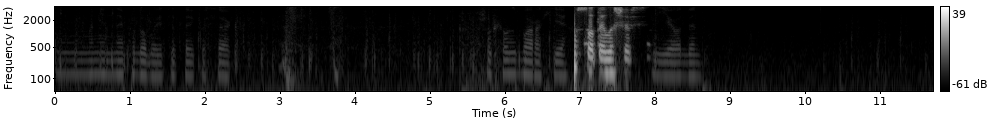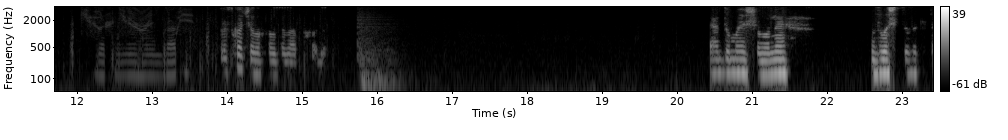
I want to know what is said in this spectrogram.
М, Мені не подобається цей косяк. Що в хелсбарах є? Ну, Сотий лишився. Є один. Як мені його убрати? Проскочило холдова, походу. Я думаю, що вони залишаться за КТ.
